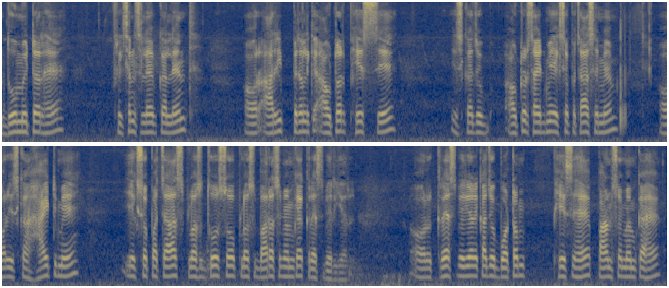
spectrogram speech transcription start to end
दो मीटर है फ्रिक्शन स्लैब का लेंथ और आरी पैनल के आउटर फेस से इसका जो आउटर साइड में 150 सौ mm और इसका हाइट में 150 प्लस 200 प्लस 12 सौ mm का क्रैश बैरियर और क्रैश बैरियर का जो बॉटम फेस है 500 सौ mm का है।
